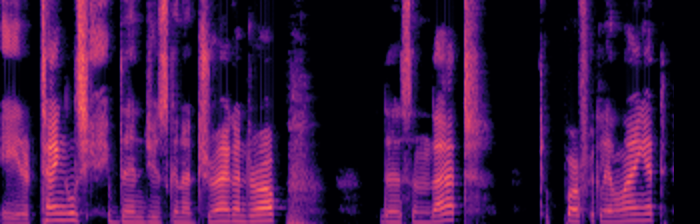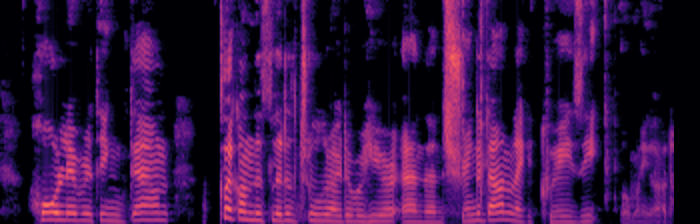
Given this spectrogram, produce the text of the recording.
A rectangle shape then just gonna drag and drop this and that to perfectly align it. Hold everything down. Click on this little tool right over here and then shrink it down like a crazy oh my god.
